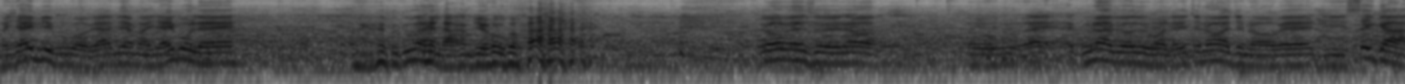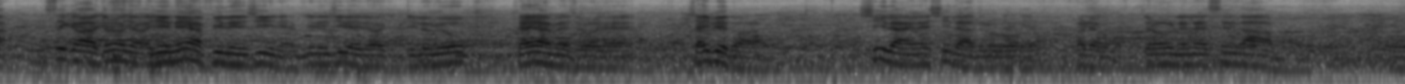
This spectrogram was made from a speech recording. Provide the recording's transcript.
မရိုက်ဖြစ်ဘူးပေါ့ဗျာတဲ့မှာရိုက်ဖို့လည်းဘယ်သူမှလာမပြောဘူး။ပြောမယ်ဆိုရင်တော့ ဟိုအဲခုနပြောဆိုပေါ့လေကျွန်တော်ကကျွန်တော်ပဲဒီစိတ်ကစိတ်ကကျွန်တော်ကျွန်တော်အရင်တည်းက feeling ရှိနေ feeling ရှိတယ်ဆိုတော့ဒီလိုမျိုးရိုက်ရမယ်ဆိုတော့လေရိုက်ဖြစ်သွားတာပေါ့ရှိလာရင်လည်းရှိလာသလိုပေါ့ဟုတ်တယ်ပေါ့ကျွန်တော်တို့လည်းလည်းစဉ်းစားရမှာဟို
